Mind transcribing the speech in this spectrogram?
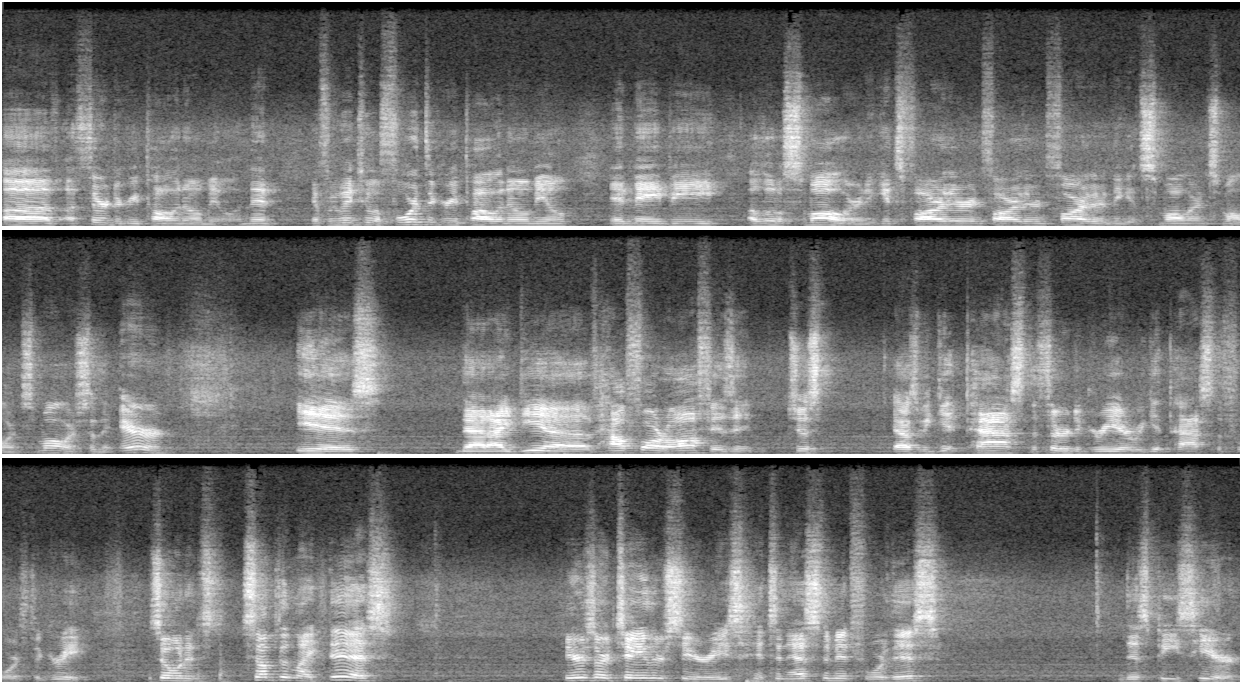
of a third degree polynomial. And then if we went to a fourth degree polynomial, it may be a little smaller and it gets farther and farther and farther and they get smaller and smaller and smaller. So the error is that idea of how far off is it just as we get past the third degree or we get past the fourth degree. So when it's something like this, here's our Taylor series. It's an estimate for this, this piece here.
